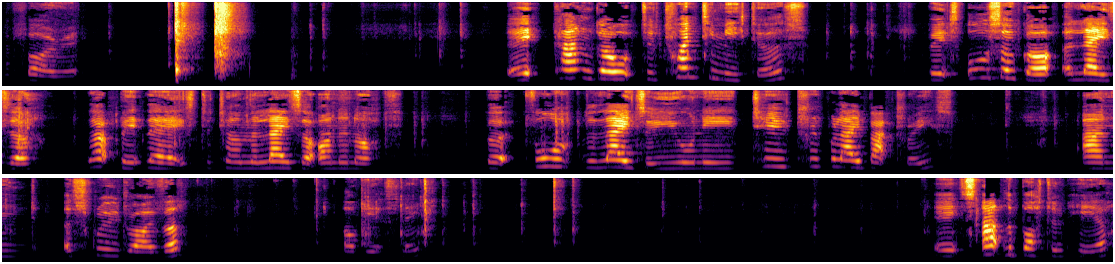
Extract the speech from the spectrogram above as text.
and fire it. It can go up to 20 metres, but it's also got a laser. That bit there is to turn the laser on and off. But for the laser, you will need two AAA batteries and a screwdriver, obviously. It's at the bottom here.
